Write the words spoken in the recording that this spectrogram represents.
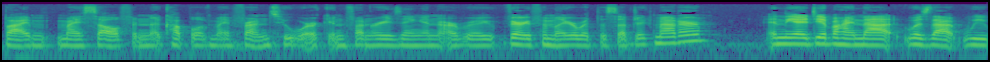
by myself and a couple of my friends who work in fundraising and are very, very familiar with the subject matter. And the idea behind that was that we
